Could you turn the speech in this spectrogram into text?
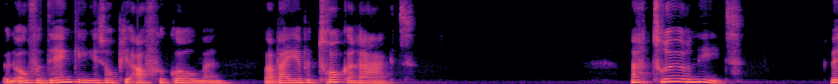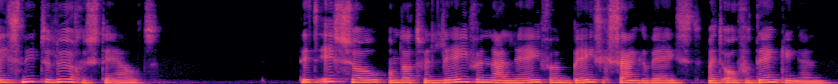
Een overdenking is op je afgekomen, waarbij je betrokken raakt. Maar treur niet. Wees niet teleurgesteld. Dit is zo omdat we leven na leven bezig zijn geweest met overdenkingen.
